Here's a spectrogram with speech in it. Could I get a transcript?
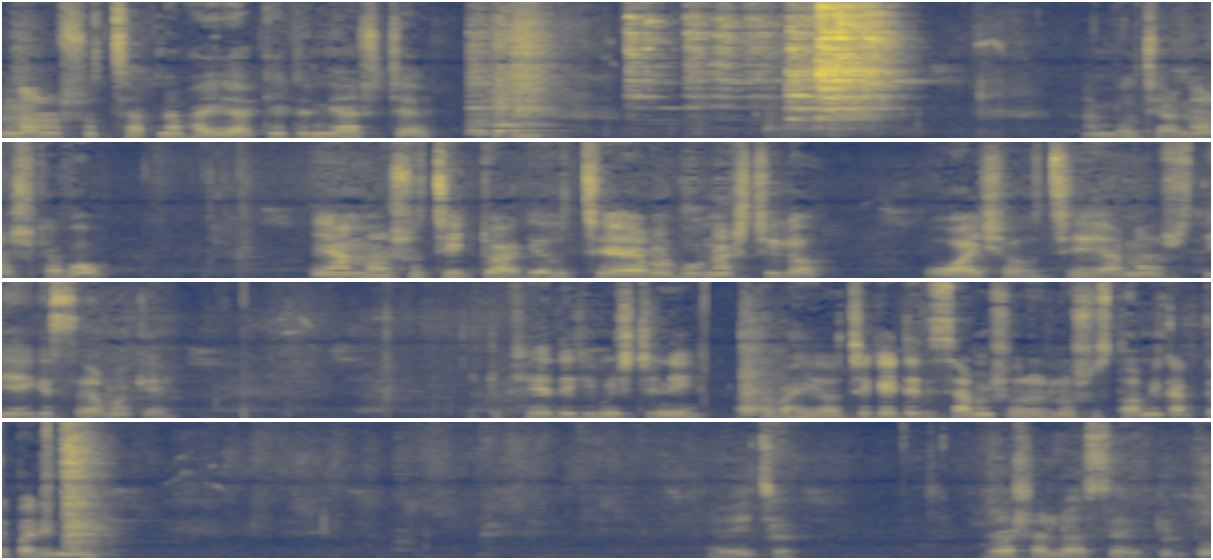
আনারস হচ্ছে আপনার ভাইয়া কেটে নিয়ে আসছে। আমি বলছি, আনারস খাব? এই আনারস হচ্ছে, একটু আগে হচ্ছে আমার বোন আসছিল। ও আয়সা হচ্ছে আনারস দিয়ে গেছে আমাকে। একটু খেয়ে দেখি, মিষ্টি নেই। আপনার ভাইয়া হচ্ছে কেটে দিছে, আমি শরীর অসুস্থ, আমি কাটতে পারিনি। এই যে, রসালো আছে, কিন্তু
